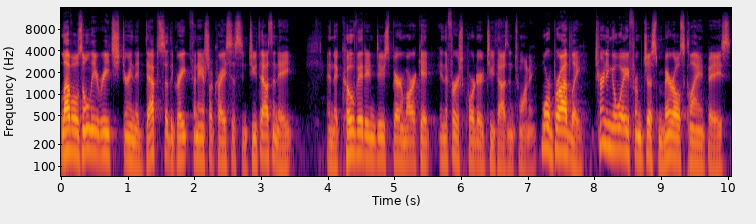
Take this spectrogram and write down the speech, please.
levels only reached during the depths of the great financial crisis in 2008 and the COVID-induced bear market in the first quarter of 2020. More broadly, turning away from just Merrill's client base,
